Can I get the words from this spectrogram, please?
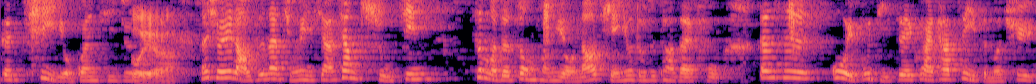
跟气有关系就对啊。那所以老师，那请问一下，像属金这么的重朋友，然后钱又都是他在付，但是过于不及这一块，他自己怎么去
